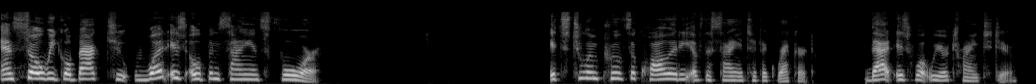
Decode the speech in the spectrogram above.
and so we go back to what is open science for? It's to improve the quality of the scientific record. That is what we are trying to do.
